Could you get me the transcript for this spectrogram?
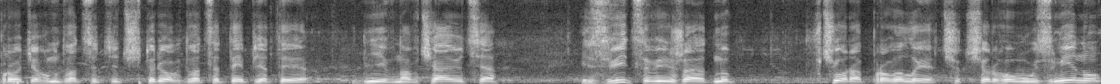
протягом 24-25 днів навчаються. І звідси виїжджають. Ми вчора провели чергову зміну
